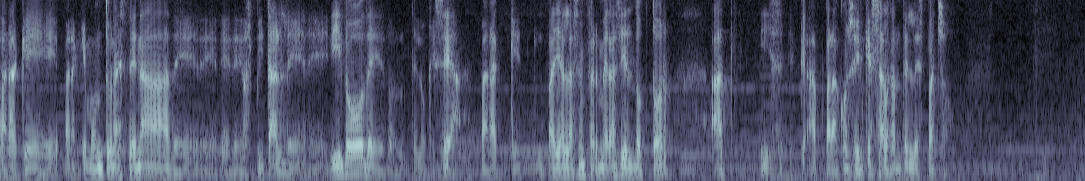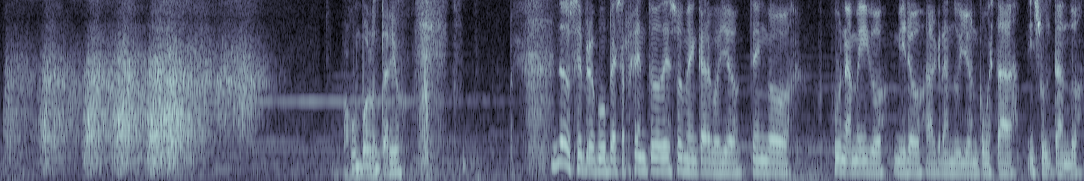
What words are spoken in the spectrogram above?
para que, para que monte una escena de, hospital, de, herido, de, lo que sea, para que vayan las enfermeras y el doctor a- a- para conseguir que salgan del despacho. ¿Algún voluntario? No se preocupe, sargento, de eso me encargo yo. Tengo un amigo, miro al grandullón como está insultando.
